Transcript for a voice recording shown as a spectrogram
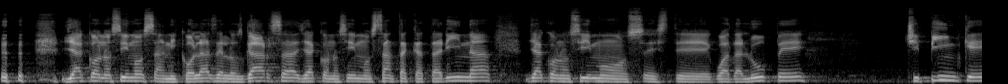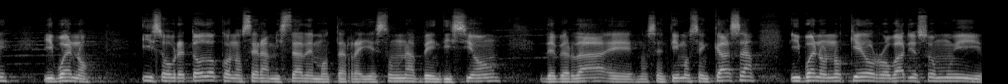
ya conocimos San Nicolás de los Garza, ya conocimos Santa Catarina, ya conocimos este, Guadalupe, Chipinque y bueno, y sobre todo conocer Amistad de Monterrey. Es una bendición de verdad eh, nos sentimos en casa. Y bueno, no quiero robar, yo soy muy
